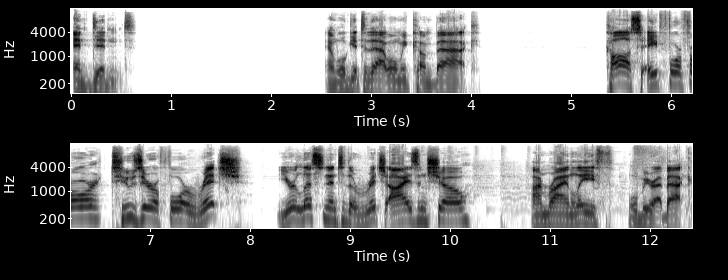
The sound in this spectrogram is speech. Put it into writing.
and didn't. And we'll get to that when we come back. Call us 844 204 Rich. You're listening to The Rich Eisen Show. I'm Ryan Leaf. We'll be right back.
